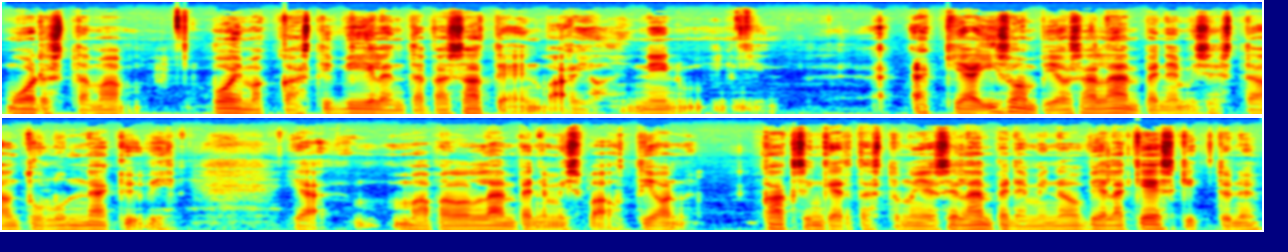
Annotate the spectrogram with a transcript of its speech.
muodostama voimakkaasti viilentävä sateenvarjo, niin äkkiä isompi osa lämpenemisestä on tullut näkyviin. Ja maapallon lämpenemisvauhti on kaksinkertaistunut ja se lämpeneminen on vielä keskittynyt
